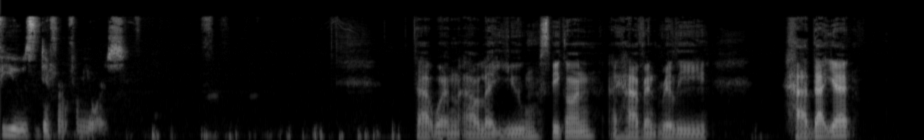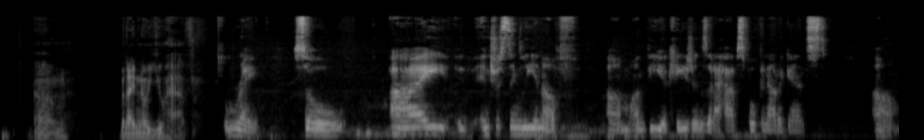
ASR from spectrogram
views different from yours? that one i'll let you speak on i haven't really had that yet um but i know you have Right. So, I, interestingly enough, um, on the occasions that I have spoken out against um,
